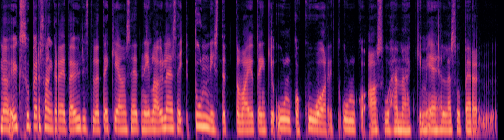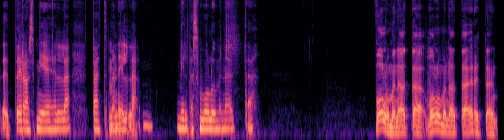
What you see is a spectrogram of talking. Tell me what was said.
No yksi supersankareita yhdistävä tekijä on se, että niillä on yleensä tunnistettava jotenkin ulkokuorit, ulkoasu hämähäkkimiehellä, superteräsmiehellä, Batmanilla. Miltä se volyymi näyttää? Volume näyttää, volume näyttää erittäin,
